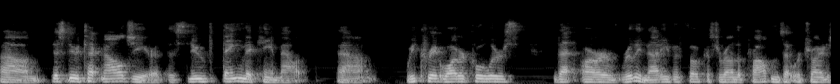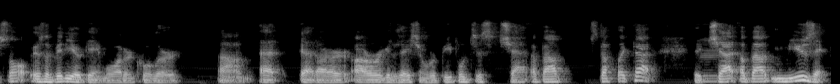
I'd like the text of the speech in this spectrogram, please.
um, this new technology or this new thing that came out. Um, we create water coolers that are really not even focused around the problems that we're trying to solve. There's a video game water cooler um, at at our our organization where people just chat about stuff like that. They mm. chat about music.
